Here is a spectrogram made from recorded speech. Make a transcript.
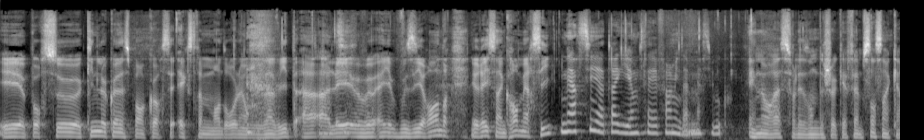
Et pour ceux qui ne le connaissent pas encore, c'est extrêmement drôle et on vous invite à aller vous y rendre. Iris, un grand merci. Merci à toi, Guillaume, c'est formidable. Merci beaucoup. Et nous on reste sur les ondes de choc FM 105.1.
